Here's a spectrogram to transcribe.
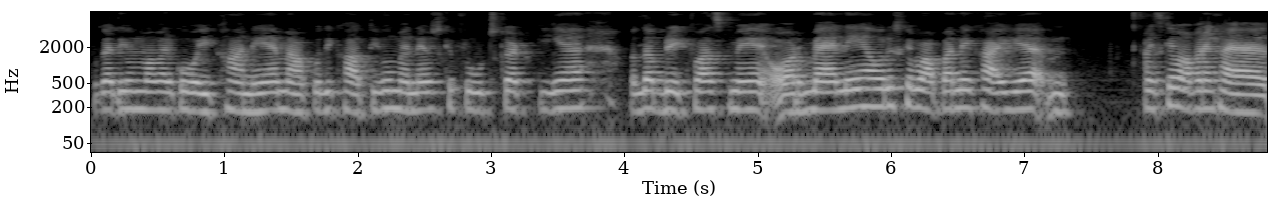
तो कहती हूँ, मम्मा, मेरे को वही खाने हैं, मैं आपको दिखाती हूँ, मैंने उसके फ्रूट्स कट किए हैं मतलब ब्रेकफास्ट में और मैंने और उसके पापा ने खाई है, इसके पापा ने खाया है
